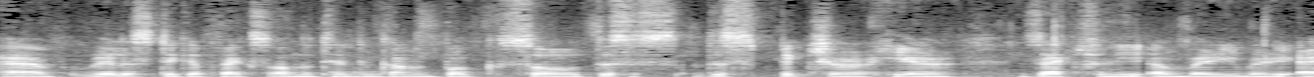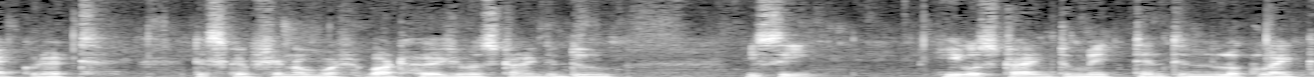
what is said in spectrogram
have realistic effects on the Tintin comic book. So this is this picture here is actually a very very accurate description of what, what Hergé was trying to do. You see, he was trying to make Tintin look like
